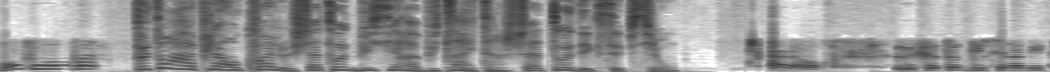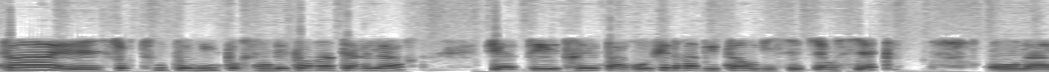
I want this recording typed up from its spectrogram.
Bonjour. Peut-on rappeler en quoi le château de Bussy-Rabutin est un château d'exception? Alors, le château de Bussy-Rabutin est surtout connu pour son décor intérieur qui a été créé par Roger de Rabutin au XVIIe siècle. On a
